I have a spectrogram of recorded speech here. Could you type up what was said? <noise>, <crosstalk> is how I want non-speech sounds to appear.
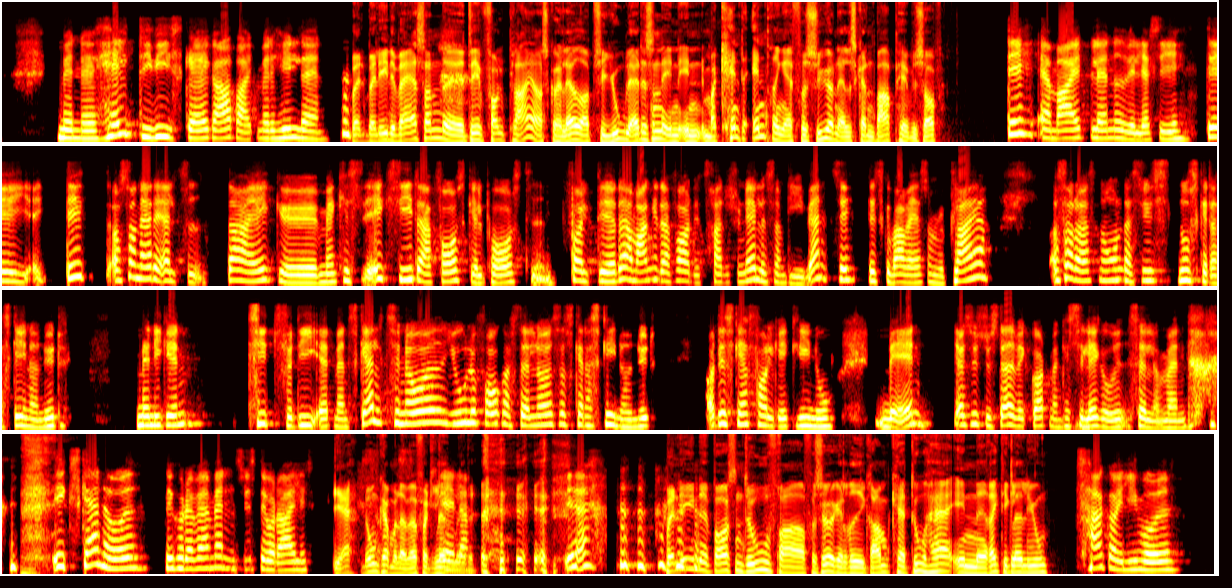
Men øh, heldigvis skal jeg ikke arbejde med det hele dagen. <laughs> Men Malene, hvad er sådan øh, det, folk plejer at skulle have lavet op til jul? Er det sådan en, en markant ændring af frisyren, eller skal den bare peppes op? Det er meget blandet, vil jeg sige. Det, det, og sådan er det altid. Der er ikke, øh, man kan ikke sige, at der er forskel på årstiden. Folk, det er, der er mange, der får det traditionelle, som de er vant til. Det skal bare være, som vi plejer. Og så er der også nogen, der synes, nu skal der ske noget nyt. Men igen, tit fordi, at man skal til noget, julefrokost eller noget, så skal der ske noget nyt. Og det skal folk ikke lige nu. Men jeg synes jo stadigvæk godt, man kan se lækker ud, selvom man <laughs> ikke skal noget. Det kunne da være, at manden synes, det var dejligt. Ja, nogen kan man da i hvert fald glemme Eller... det. <laughs> ja. <laughs> Malene Bossen Due fra Frisørgalleriet i Gram, kan du have en uh, rigtig glad jul? Tak og i lige måde.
